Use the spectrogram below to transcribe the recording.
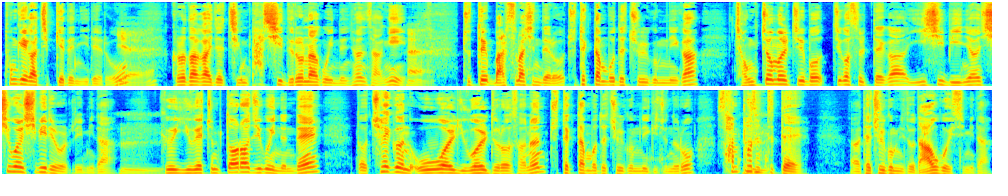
통계가 집계된 이래로 예. 그러다가 이제 지금 다시 늘어나고 있는 현상이 네. 주택 말씀하신 대로 주택담보대출 금리가 정점을 찍어, 찍었을 때가 22년 10월 11일입니다. 음. 그 이후에 좀 떨어지고 있는데 또 최근 5월 6월 들어서는 주택담보대출 금리 기준으로 3%대 음. 어, 대출 금리도 나오고 있습니다.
